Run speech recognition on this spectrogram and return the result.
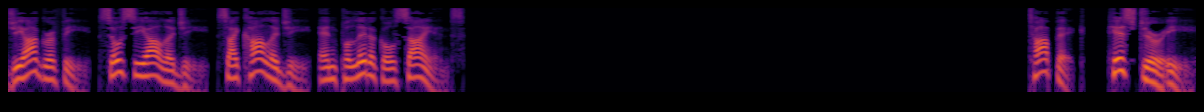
geography, sociology, psychology, and political science. Topic: History.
